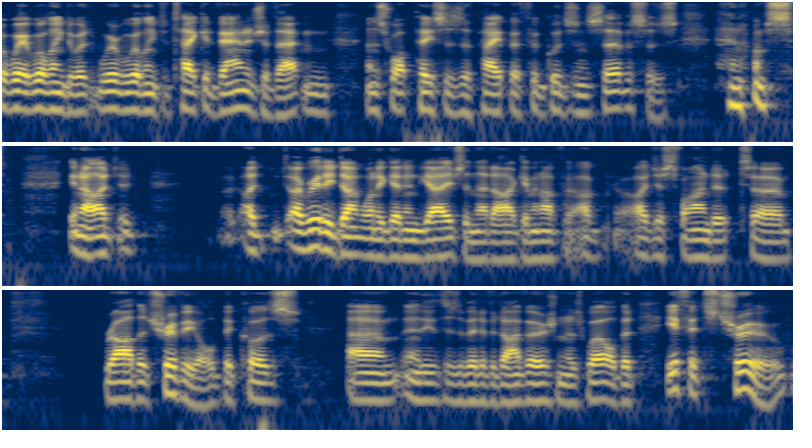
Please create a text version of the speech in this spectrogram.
But we're willing to we're willing to take advantage of that and, and swap pieces of paper for goods and services. And I'm, you know, I, I, I really don't want to get engaged in that argument. I've, I've, i just find it uh, rather trivial because, um, this is a bit of a diversion as well, but if it's true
